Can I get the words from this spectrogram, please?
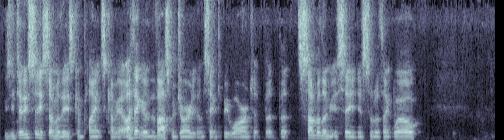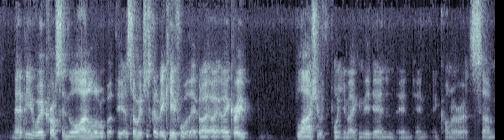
because you do see some of these complaints coming out. I think the vast majority of them seem to be warranted, but but some of them you see and you sort of think, well, maybe you were crossing the line a little bit there. So we're just got to be careful with that. But I, I, agree largely with the point you're making there, Dan and, and, and Connor. It's um,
